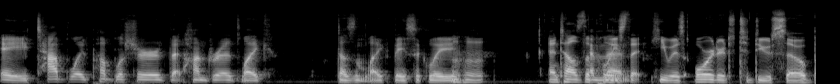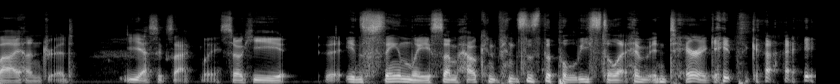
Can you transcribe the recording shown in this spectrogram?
a tabloid publisher that Hundred like doesn't like basically. Mhm. and tells the And police then- that he was ordered to do so by Hundred. Yes, exactly. So he insanely somehow convinces the police to let him interrogate the guy,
